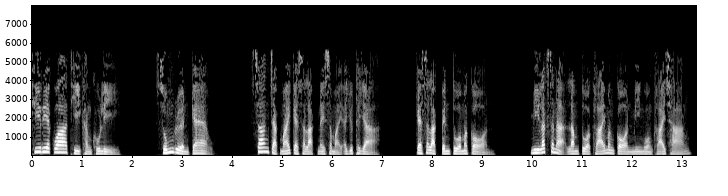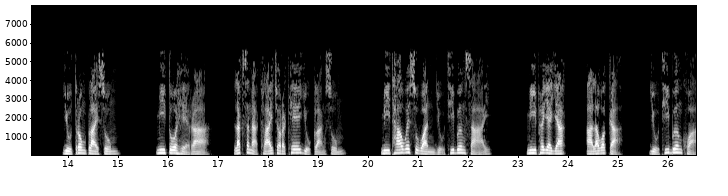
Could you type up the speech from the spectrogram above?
ที่เรียกว่าทีคังคุลี ซุ้มเรือนแก้ว สร้างจากไม้แกะสลักในสมัยอยุธยา แกะสลักเป็นตัวมะกร มีลักษณะลำตัวคล้ายมังกรมีงวงคล้ายช้าง อยู่ตรงปลายซุ้ม มีตัวเหรา ลักษณะคล้ายจระเข้อยู่กลางซุ้ม มีเท้าวเวสุวรรณอยู่ที่เบื้องซ้าย มีพระยายักษ์อาลวกะ อยู่ที่เบื้องขวา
